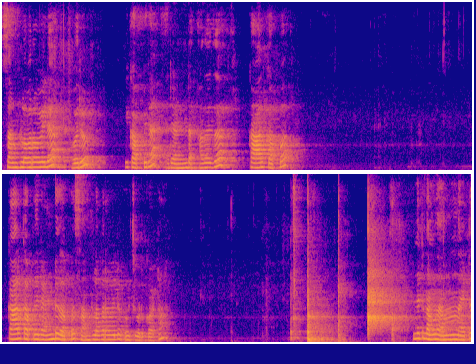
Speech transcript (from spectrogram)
സൺഫ്ലവർ ഓയിൽ ഒരു ഈ കപ്പിന് രണ്ട് അതായത് കാൽ കപ്പ് കാൽ കപ്പ് രണ്ട് കപ്പ് സൺഫ്ലവർ ഓയിൽ ഒഴിച്ച് കൊടുക്കുക കേട്ടോ. എന്നിട്ട് നമ്മൾ നന്നായിട്ട്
